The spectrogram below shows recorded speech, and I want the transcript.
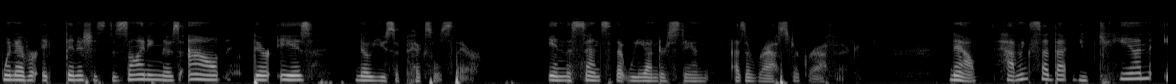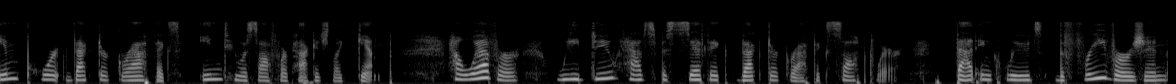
whenever it finishes designing those out, there is no use of pixels there in the sense that we understand as a raster graphic. Now, having said that, you can import vector graphics into a software package like GIMP. However, we do have specific vector graphics software. That includes the free version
